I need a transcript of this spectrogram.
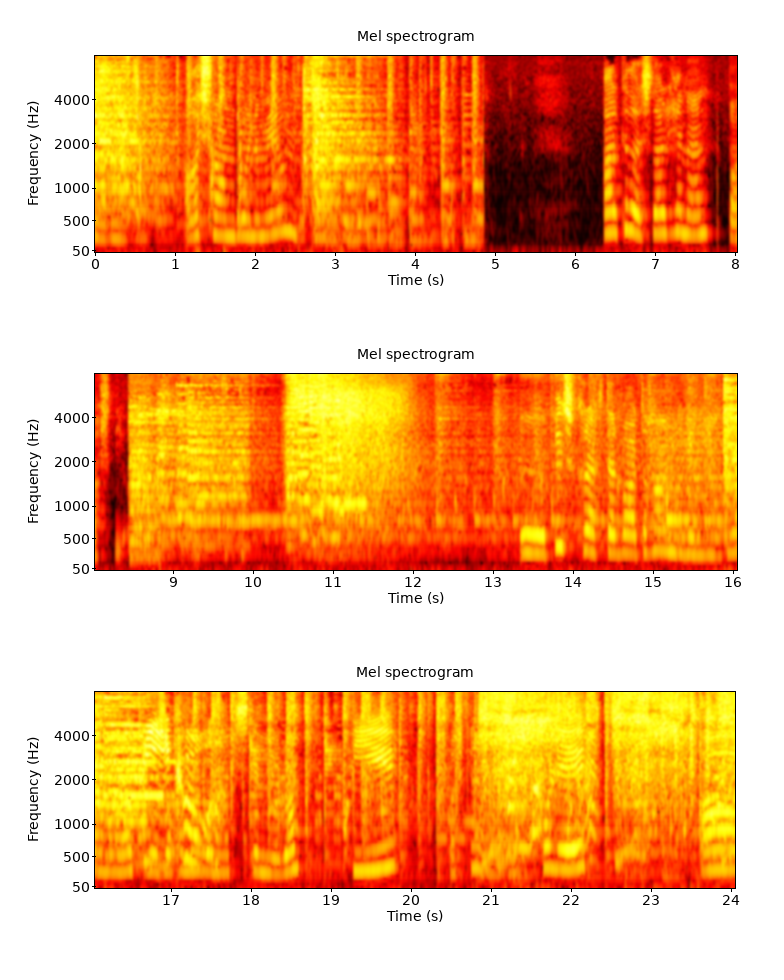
gördüğünüz gibi. Ama şu anda oynamayı da Arkadaşlar hemen başlıyor. Ee, beş karakter vardı. Hangileriydi? Mike, Rosa, onları oynamak istemiyorum. Bir... Başka ne vardı? Colette. Aa,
